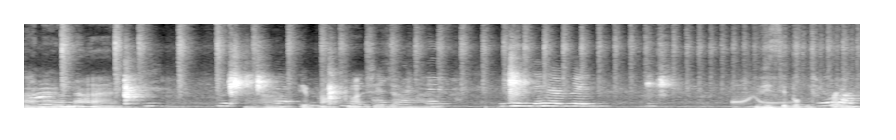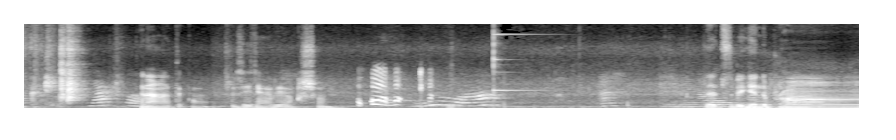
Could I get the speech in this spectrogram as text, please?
ano na naan. Nga, i-prank nga siya dyan nga. Visible prank. Tignan natin kung siya dyan reaction. Let's begin the prank.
